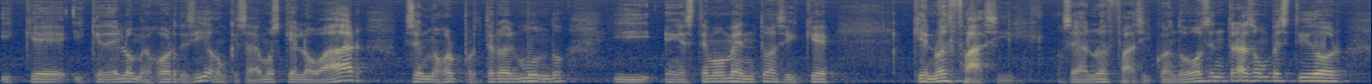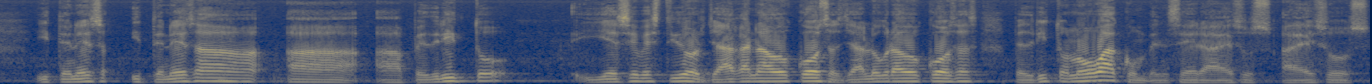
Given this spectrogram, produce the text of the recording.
y que, y que dé lo mejor de sí, aunque sabemos que lo va a dar, es el mejor portero del mundo y en este momento, así que, que no es fácil, o sea, no es fácil. Cuando vos entras a un vestidor y tenés, y tenés a, a Pedrito y ese vestidor ya ha ganado cosas, ya ha logrado cosas, Pedrito no va a convencer a esos, a esos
